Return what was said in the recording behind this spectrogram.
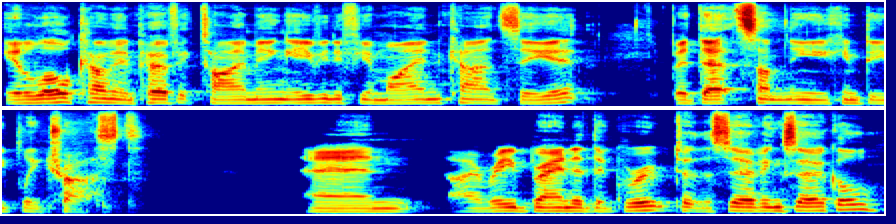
it'll all come in perfect timing, even if your mind can't see it. But that's something you can deeply trust. And I rebranded the group to the Serving Circle.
